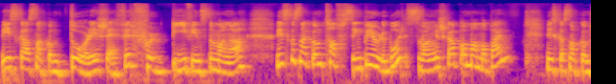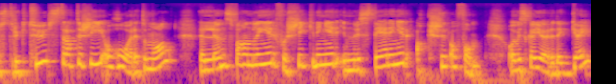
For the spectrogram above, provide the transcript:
Vi skal snakke om dårlige sjefer, for de fins det mange av. Vi skal snakke om tafsing på julebord, svangerskap og mammaperm. Vi skal snakke om struktur, strategi og hårete mål, lønnsforhandlinger, forsikringer, investeringer, aksjer og fond. Og vi skal gjøre det gøy,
